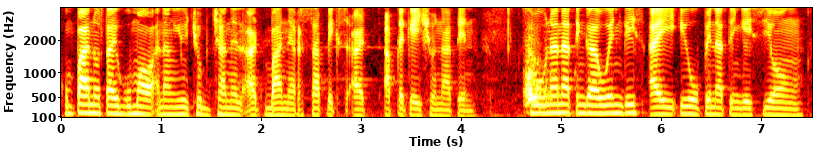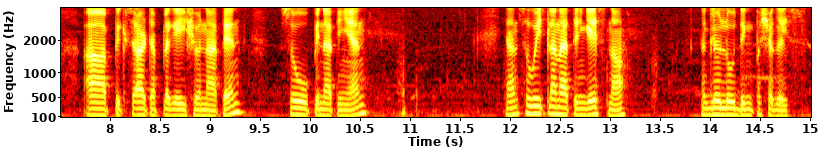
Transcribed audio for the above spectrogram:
kung paano tayo gumawa ng YouTube channel art banner sa PixArt application natin. So una natin gawin guys, ay i-open natin guys yung uh, PixArt application natin. So open natin yan. Yan, so wait lang natin guys, no. Naglo-loading pa siya guys.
